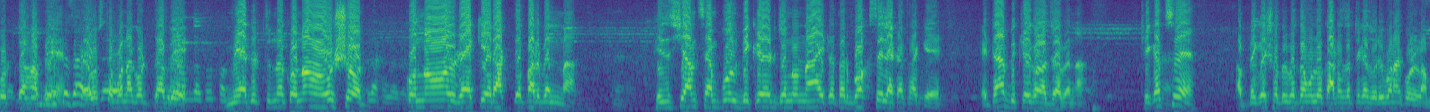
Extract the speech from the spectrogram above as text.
করতে হবে ব্যবস্থাপনা করতে হবে। মেয়াদের জন্য কোনো ঔষধ কোনো র্যাকে রাখতে পারবেন না। ফিজিশিয়ান স্যাম্পল বিক্রয়ের জন্য না এটা তার বক্সে লেখা থাকে। এটা বিক্রয় করা যাবে না। ঠিক আছে? আপনাকে সতর্কতামূলক আট হাজার টাকা জরিমানা করলাম।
